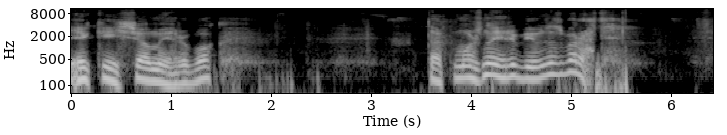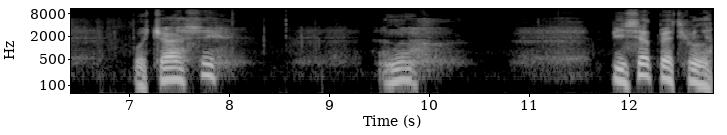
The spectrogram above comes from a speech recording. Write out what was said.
Який сьомий грибок. Так можна і грибів назбирати. По часі. Ну, 55 хвилин.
